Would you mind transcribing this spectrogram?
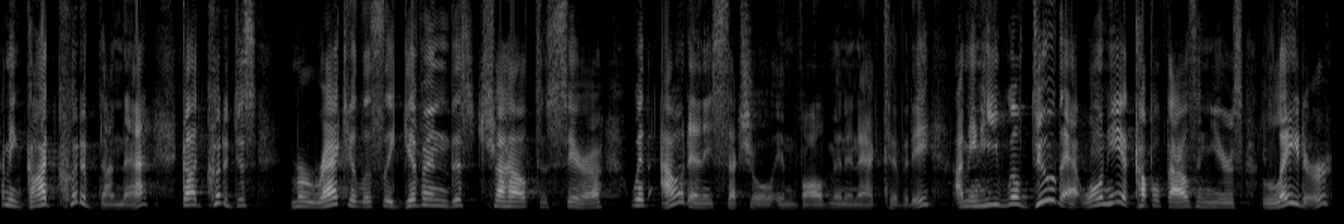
I mean, God could have done that. God could have just miraculously given this child to Sarah without any sexual involvement and activity. I mean, he will do that, won't he? A couple thousand years later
